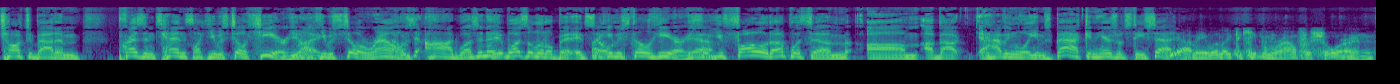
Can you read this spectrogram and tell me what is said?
talked about him present tense like he was still here. You know, Right. like he was still around. That was odd, wasn't it? It was a little bit. And so like he was still here. Yeah. so you followed up with them um, about having Williams back, and here's what Steve said. Yeah, I mean, we'd like to keep him around for sure, and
